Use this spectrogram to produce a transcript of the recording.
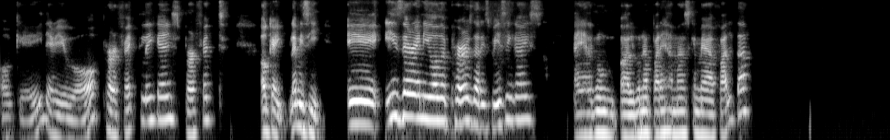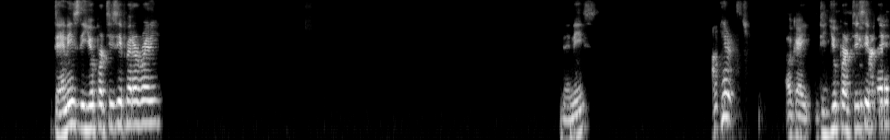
Okay, there you go. Perfectly, guys. Perfect. Okay, let me see. Eh, is there any other pairs that is missing, guys? ¿Hay algún, alguna pareja más que me haga falta? Dennis, did you participate already? Dennis? I'm here. Okay, did you participate?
